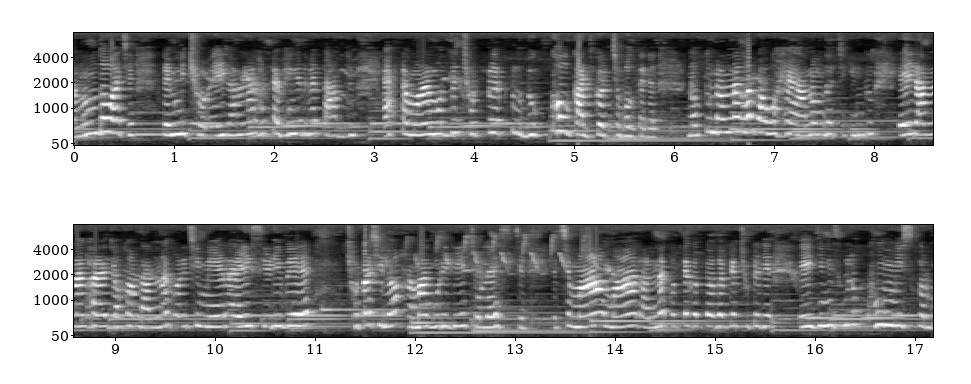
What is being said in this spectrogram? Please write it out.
আনন্দও আছে। তেমনি এই রান্নাঘরটা ভেঙে দেবে তার একটা মনের মধ্যে ছোট্ট একটু দুঃখও কাজ করছে বলতে গেলে। নতুন রান্নাঘর পাবো হ্যাঁ আনন্দ হচ্ছে। কিন্তু এই রান্নাঘরে যখন রান্না করেছি মেয়েরা এই সিঁড়ি বেয়ে ছোট ছিল হামাগুড়ি দিয়ে চলে এসছে। বলছে মা মা রান্না করতে করতে ওদেরকে ছুটে যে এই জিনিসগুলো খুব মিস করব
